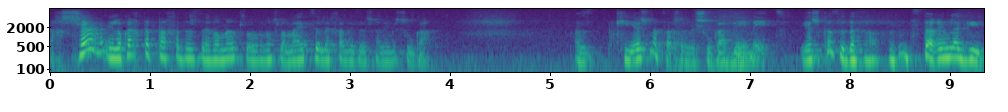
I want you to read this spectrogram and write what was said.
עכשיו אני לוקחת את הפחד הזה ואומרת לו, ריבונו שלמה, מה יצא לך מזה שאני משוגע? אז, כי יש מצב של משוגע באמת. יש כזה דבר, מצטערים להגיד.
